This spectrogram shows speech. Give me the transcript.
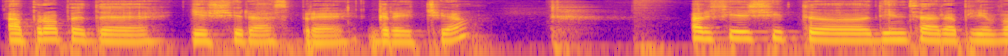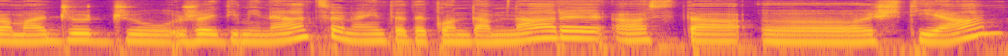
aproape de ieșirea spre Grecia. Ar fi ieșit uh, din țară prin Vama Giurgiu joi dimineață, înainte de condamnare, asta uh, știam.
